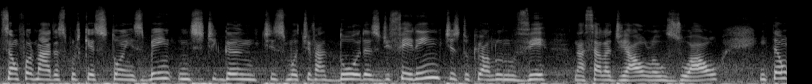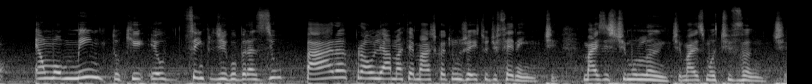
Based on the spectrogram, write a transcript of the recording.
são formadas por questões bem instigantes, motivadoras, diferentes do que o aluno vê na sala de aula usual. Então, é um momento que eu sempre digo, o Brasil para para olhar a matemática de um jeito diferente, mais estimulante, mais motivante.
